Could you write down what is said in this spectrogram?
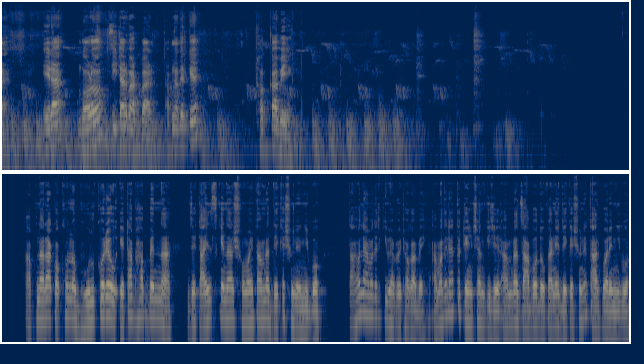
না। এরা বড় চিটার বাটবার। আপনাদেরকে ঠকাবে। আপনারা কখনো ভুল করেও এটা ভাববেন না যে টাইলস কেনার সময় তো আমরা দেখে শুনে নিব। তাহলে আমাদের কীভাবে ঠকাবে? আমাদের এত টেনশন কিসের? আমরা যাব দোকানে দেখে শুনে তারপরে নিব।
